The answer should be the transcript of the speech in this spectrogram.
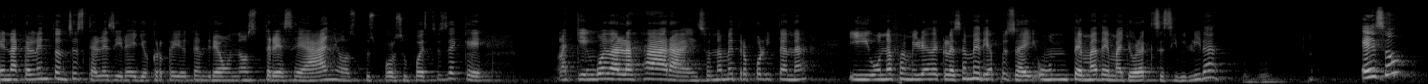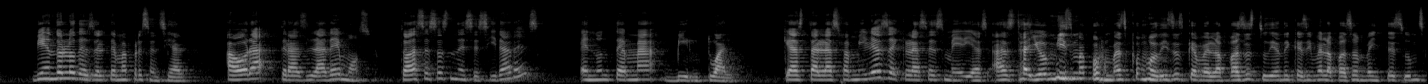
En aquel entonces, ¿qué les diré? Yo creo que yo tendría unos 13 años. Pues por supuesto es de que aquí en Guadalajara, en zona metropolitana, y una familia de clase media, pues hay un tema de mayor accesibilidad. Eso, viéndolo desde el tema presencial. Ahora traslademos todas esas necesidades en un tema virtual que hasta las familias de clases medias, hasta yo misma, por más como dices que me la paso estudiando y que sí me la paso en 20 Zooms,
